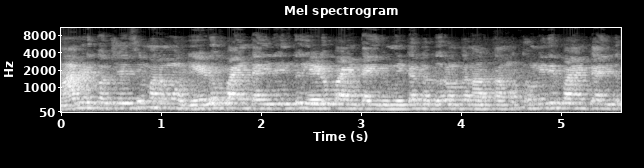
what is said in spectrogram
మామిడికి వచ్చేసి మనము ఏడు పాయింట్ ఐదు ఇంటూ ఏడు పాయింట్ ఐదు మీటర్ల దూరంతో నాటుతాము. తొమ్మిది పాయింట్ ఐదు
